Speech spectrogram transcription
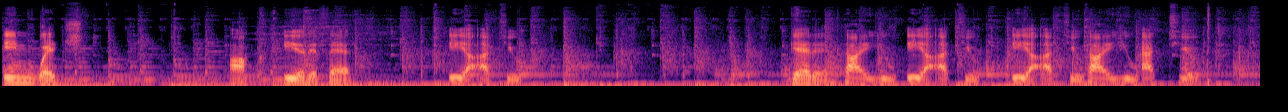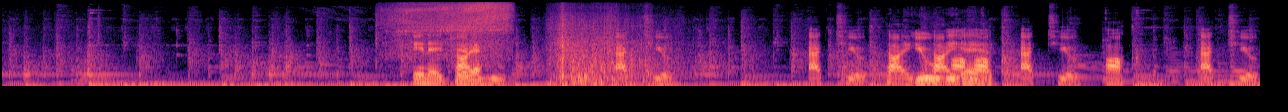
In wedge. Ak irifer. Ia atju. Gereg taiju. Ia atju. Ia atju. Taiju atju. Ine gerek. Atju. Atju. Taiju. Taiju. Atju. Ak. Atju.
